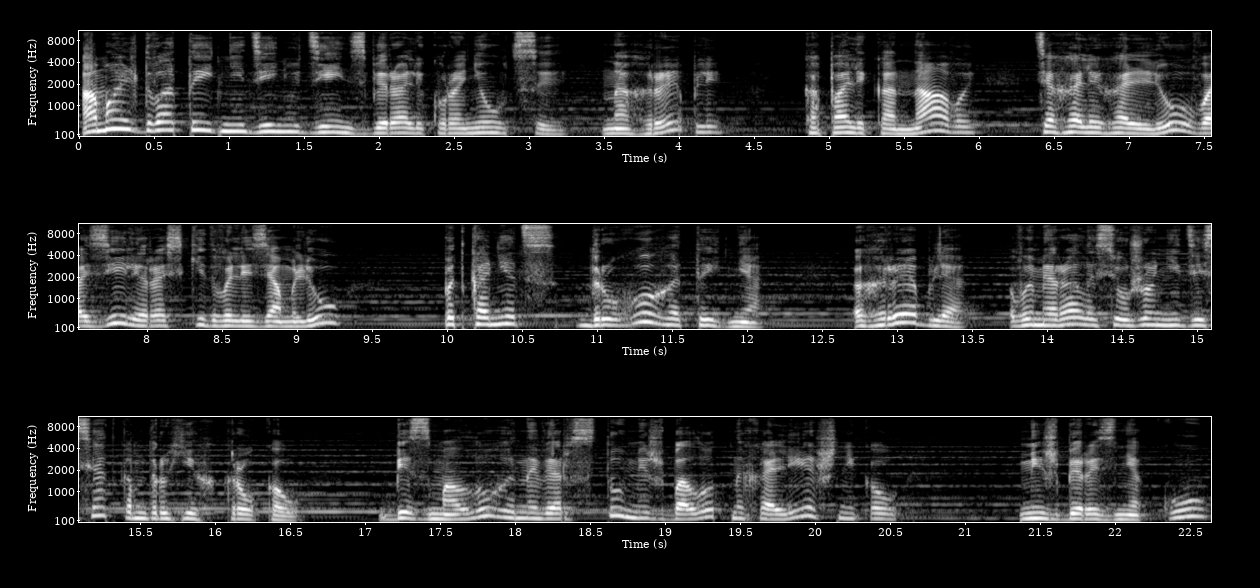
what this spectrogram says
Амаль два тыдні дзень у дзень збіралі куранёўцы на грэблі, капалі канавы, цягалі галлю, вазілі, раскідвалі зямлю. Пад канец другога тыдня грэбля вымяралася ўжо не дзесяткам другіх крокаў, без малога на вярсту між балотных алешнікаў, між беразняку,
